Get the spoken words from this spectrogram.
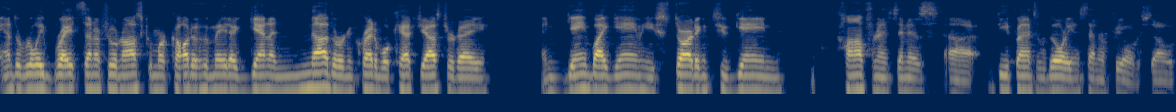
and a really bright center fielder, Oscar Mercado, who made again another incredible catch yesterday. And game by game, he's starting to gain confidence in his uh, defensive ability in center field. So,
